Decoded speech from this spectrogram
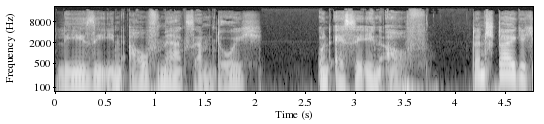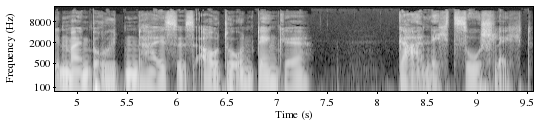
lese ihn aufmerksam durch und esse ihn auf. Dann steige ich in mein brütend heißes Auto und denke, gar nicht so schlecht,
